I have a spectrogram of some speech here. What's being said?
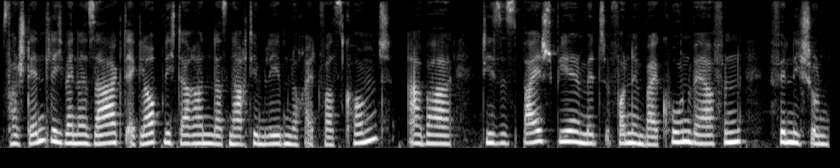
verständlich, wenn er sagt, er glaubt nicht daran, dass nach dem Leben noch etwas kommt, aber dieses Beispiel mit von dem Balkon werfen finde ich schon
